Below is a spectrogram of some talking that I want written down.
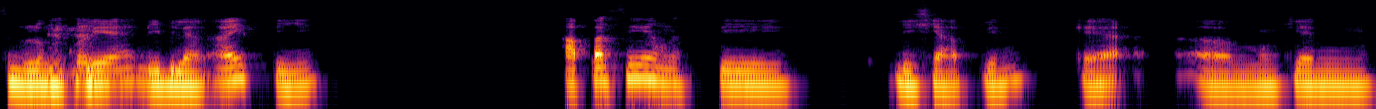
sebelum kuliah dibilang IT, apa sih yang mesti disiapin? Kayak uh, mungkin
